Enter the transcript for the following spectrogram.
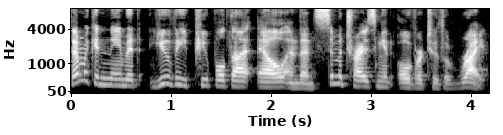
then we can name it UV pupil.L and then symmetrizing it over to the right.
